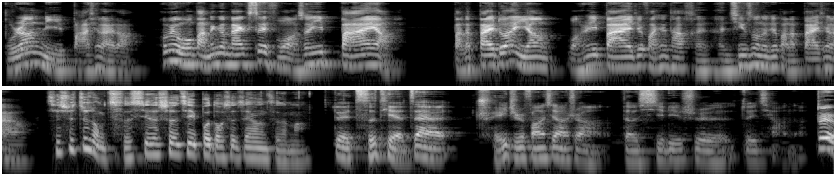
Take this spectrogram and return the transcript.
不让你拔下来的。后面我把那个 MagSafe 往上一掰呀、把它掰断一样，往上一掰，就发现它很很轻松的就把它掰下来了。其实这种磁吸的设计不都是这样子的吗？对，磁铁在垂直方向上的吸力是最强的。对，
